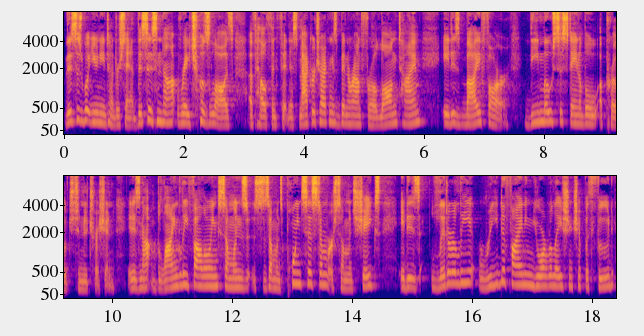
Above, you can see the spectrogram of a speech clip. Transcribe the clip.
This is what you need to understand. This is not Rachel's laws of health and fitness. Macro tracking has been around for a long time. It is by far the most sustainable approach to nutrition. It is not blindly following someone's someone's point system or someone's shakes. It is literally redefining your relationship with food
